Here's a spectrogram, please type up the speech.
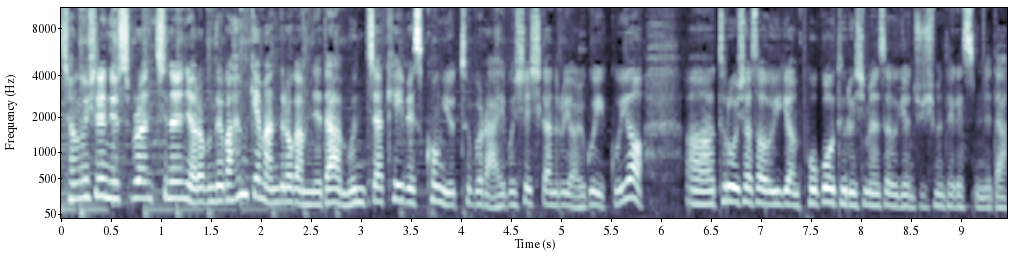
정유실의 뉴스 브런치는 여러분들과 함께 만들어 갑니다. 문자 KBS 콩 유튜브 라이브 실시간으로 열고 있고요. 어, 들어오셔서 의견 보고 들으시면서 의견 주시면 되겠습니다.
